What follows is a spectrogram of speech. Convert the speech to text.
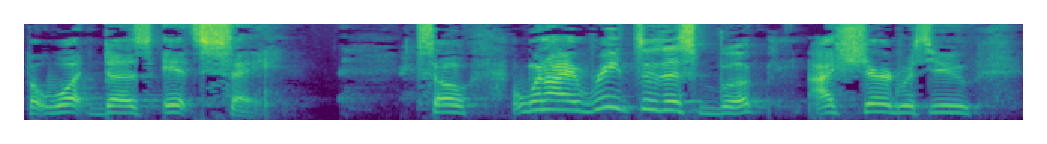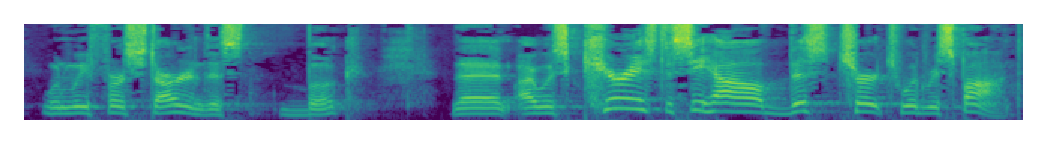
but what does it say? So when I read through this book, I shared with you when we first started this book that I was curious to see how this church would respond.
